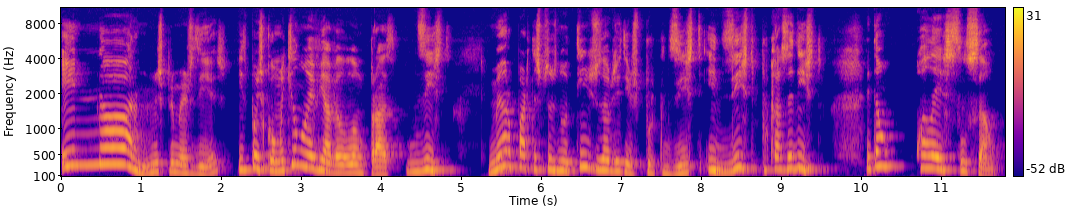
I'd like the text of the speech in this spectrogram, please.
enorme nos primeiros dias e depois, como aquilo não é viável a longo prazo, desiste. A maior parte das pessoas não atinge os objetivos porque desiste e desiste por causa disto. Então, qual é a solução?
